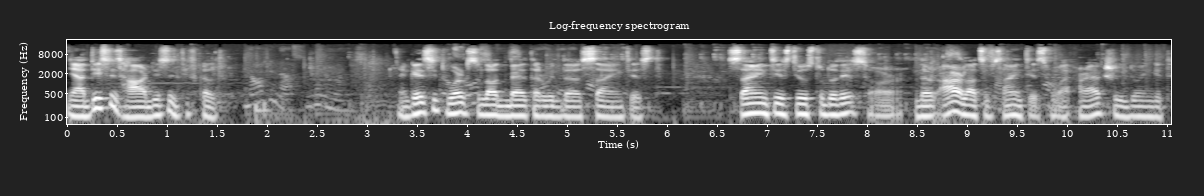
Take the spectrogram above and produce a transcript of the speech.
Yeah, this is hard, this is difficult. I guess it works a lot better with the scientist scientists used to do this or there are lots of scientists who are actually doing it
